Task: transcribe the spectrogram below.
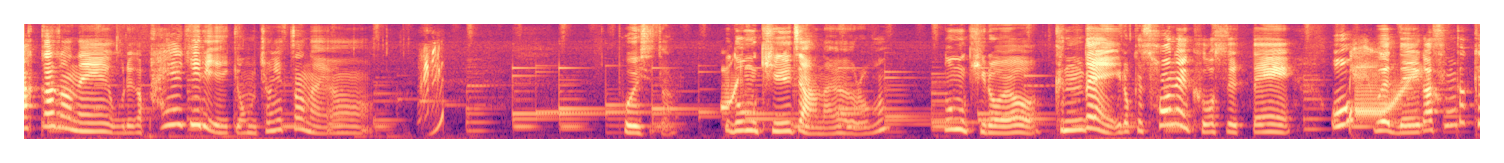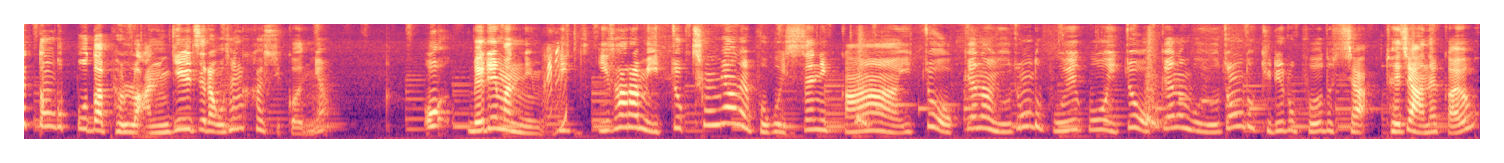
아까 전에 우리가 팔 길이 얘기 엄청 했잖아요. 보이시죠? 너무 길지 않아요 여러분? 너무 길어요. 근데 이렇게 선을 그었을 때 어? 왜 내가 생각했던 것보다 별로 안 길지라고 생각할 수 있거든요 어 메리마님 이, 이 사람이 이쪽 측면을 보고 있으니까 이쪽 어깨는 요 정도 보이고 이쪽 어깨는 뭐 요 정도 길이로 보여도 진짜 되지 않을까요?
